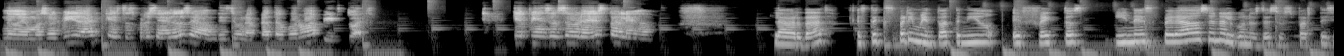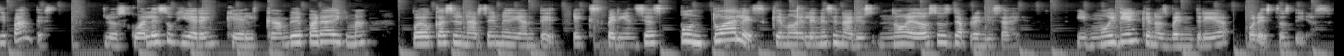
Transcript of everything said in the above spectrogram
no debemos olvidar que estos procesos se dan desde una plataforma virtual. ¿Qué piensas sobre esto, Aleja? La verdad, este experimento ha tenido efectos inesperados en algunos de sus participantes, los cuales sugieren que el cambio de paradigma puede ocasionarse mediante experiencias puntuales que modelen escenarios novedosos de aprendizaje. Y muy bien que nos vendría por estos días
